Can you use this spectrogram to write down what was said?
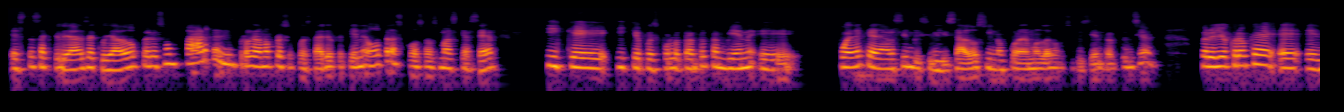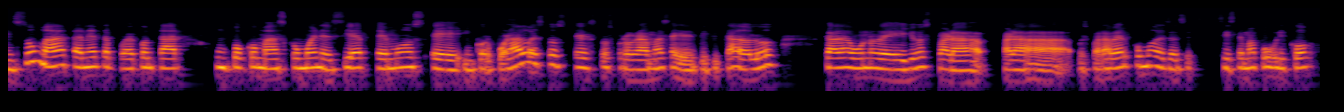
estas actividades de cuidado, pero son parte de un programa presupuestario que tiene otras cosas más que hacer y que, y que pues por lo tanto también eh, puede quedarse invisibilizado si no ponemos la suficiente atención. Pero yo creo que eh, en suma, Tania te puede contar un poco más cómo en el CIEP hemos eh, incorporado estos, estos programas, e identificándolos, cada uno de ellos, para, para, pues para ver cómo desde el sistema público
